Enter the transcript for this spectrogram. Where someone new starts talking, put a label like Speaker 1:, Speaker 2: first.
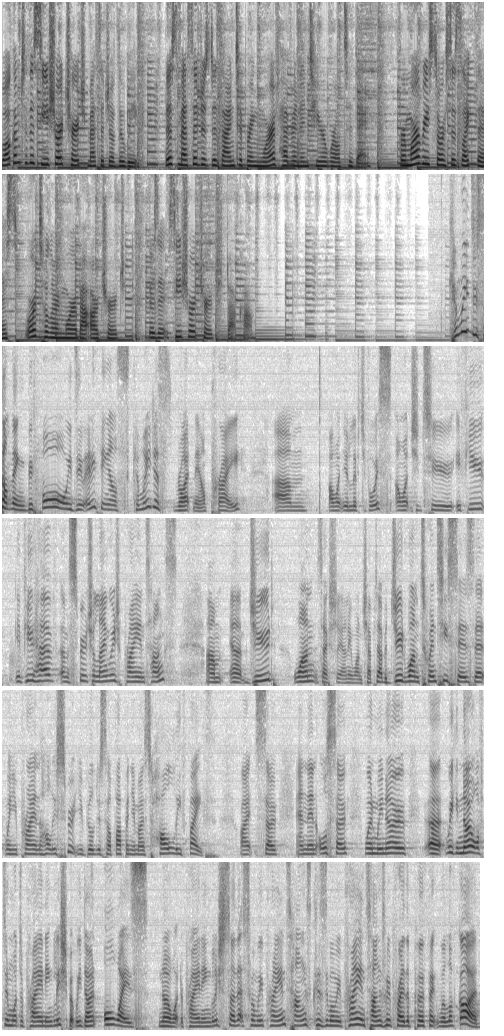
Speaker 1: Welcome to the Seashore Church Message of the Week. This message is designed to bring more of heaven into your world today. For more resources like this, or to learn more about our church, visit seashorechurch.com.
Speaker 2: Can we do something before we do anything else? Can we just right now pray? Um, I want you to lift your voice. I want you to, if you if you have um, spiritual language, pray in tongues. Um, uh, Jude 1, it's actually only one chapter, but Jude 1.20 says that when you pray in the Holy Spirit, you build yourself up in your most holy faith, right? So, and then also when we know, uh, we know often what to pray in English, but we don't always know what to pray in English. So that's when we pray in tongues, because when we pray in tongues, we pray the perfect will of God.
